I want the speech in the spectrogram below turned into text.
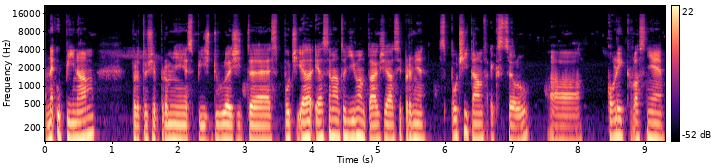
neupínám, protože pro mě je spíš důležité spočítat. Já, já se na to dívám tak, že já si prvně spočítám v Excelu, a kolik vlastně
